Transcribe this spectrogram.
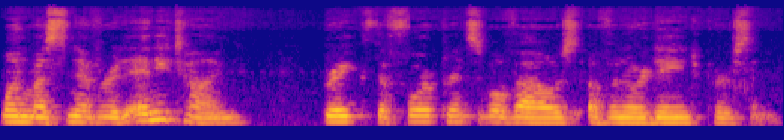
one must never at any time break the four principal vows of an ordained person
